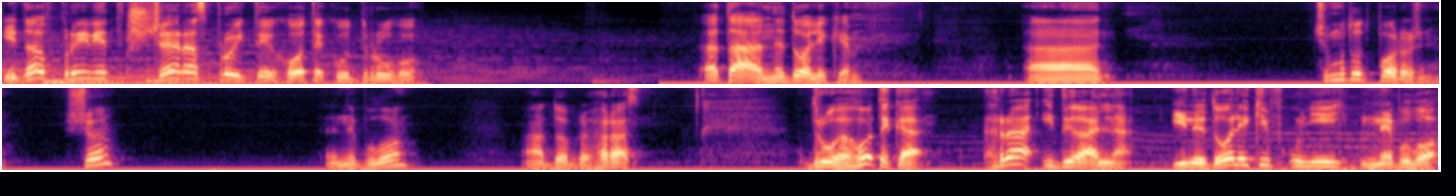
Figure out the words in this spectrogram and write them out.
і дав привід ще раз пройти готику другу. А, та, недоліки. А, чому тут порожньо? Що? Не було? А, добре, гаразд. Друга готика гра ідеальна, і недоліків у ній не було.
